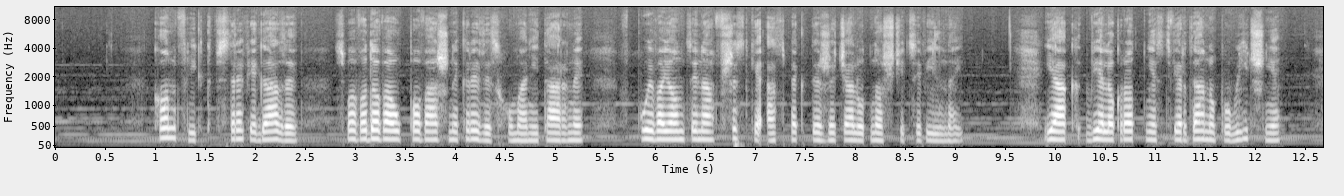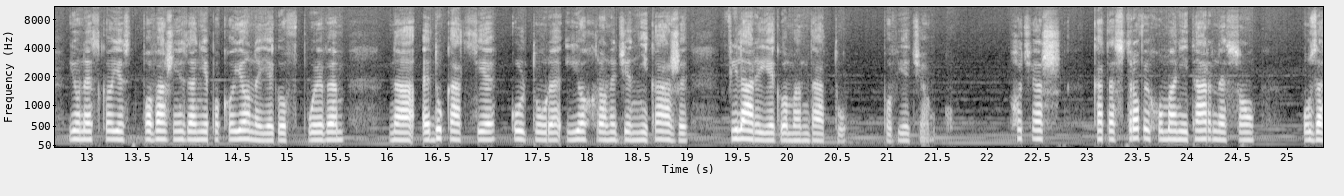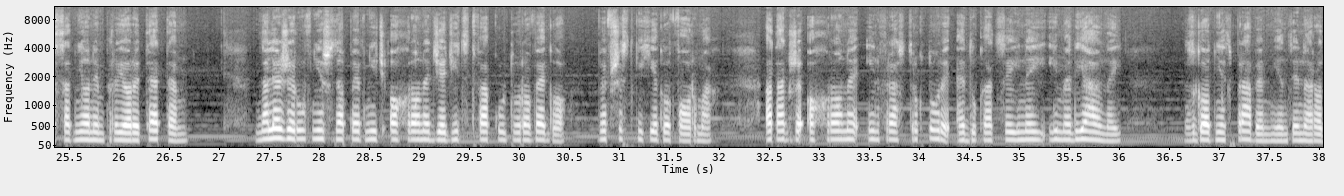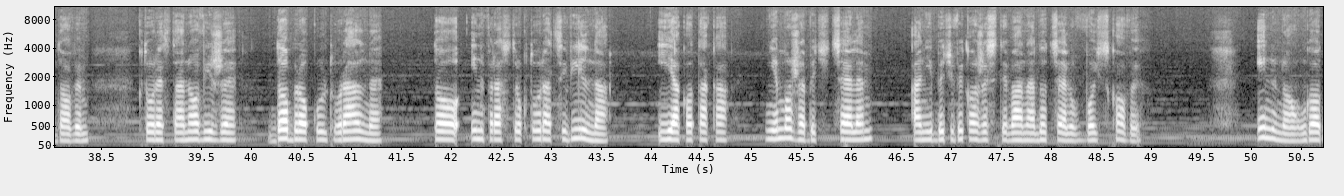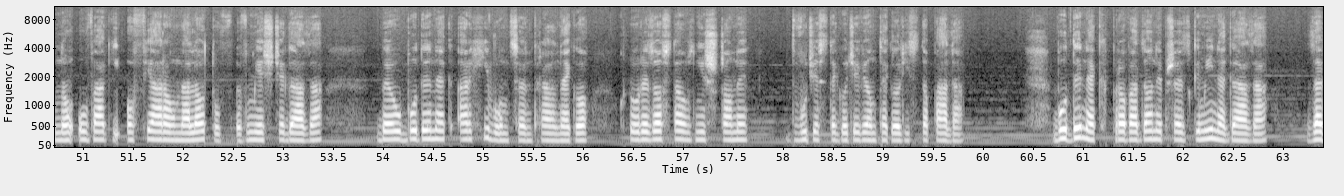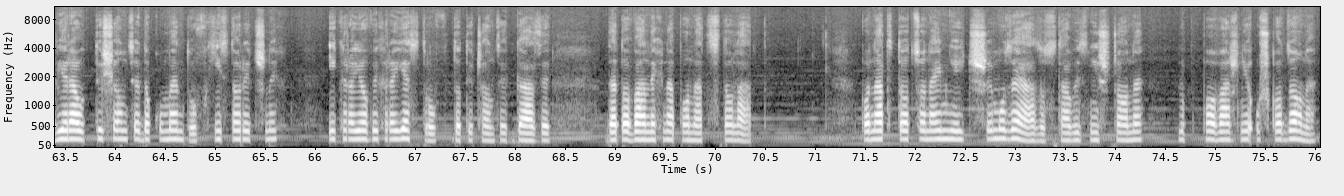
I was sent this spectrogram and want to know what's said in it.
Konflikt w strefie gazy spowodował poważny kryzys humanitarny wpływający na wszystkie aspekty życia ludności cywilnej. Jak wielokrotnie stwierdzano publicznie, UNESCO jest poważnie zaniepokojone jego wpływem na edukację, kulturę i ochronę dziennikarzy, filary jego mandatu, powiedział. Chociaż katastrofy humanitarne są uzasadnionym priorytetem, należy również zapewnić ochronę dziedzictwa kulturowego we wszystkich jego formach, a także ochronę infrastruktury edukacyjnej i medialnej, zgodnie z prawem międzynarodowym, które stanowi, że dobro kulturalne to infrastruktura cywilna i jako taka nie może być celem ani być wykorzystywana do celów wojskowych. Inną godną uwagi ofiarą nalotów w mieście Gaza był budynek archiwum centralnego, który został zniszczony 29 listopada. Budynek prowadzony przez gminę Gaza zawierał tysiące dokumentów historycznych i krajowych rejestrów dotyczących gazy, datowanych na ponad 100 lat. Ponadto co najmniej trzy muzea zostały zniszczone lub poważnie uszkodzone,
